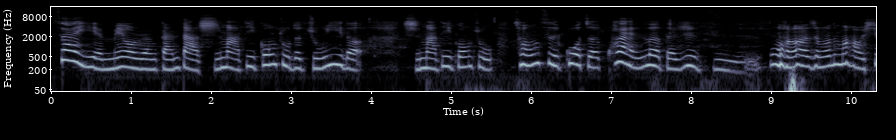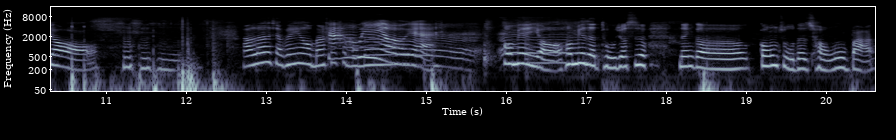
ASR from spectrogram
再也没有人敢打史玛蒂公主的主意了。史玛蒂公主从此过着快乐的日子。哇，怎么那么好笑哦？好了，小朋友，我们要说什么呢？后面有耶，后面有，后面的图就是那个公主的宠物把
